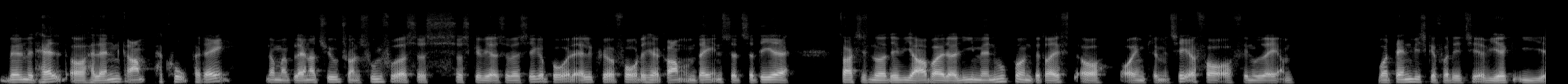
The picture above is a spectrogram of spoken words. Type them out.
mellem et halvt og halvanden gram per ko per dag. Når man blander 20 tons fuldfoder, så, så skal vi altså være sikre på, at alle køer får det her gram om dagen. Så, så det er faktisk noget af det, vi arbejder lige med nu på en bedrift og, og implementere for at finde ud af, om, hvordan vi skal få det til at virke i,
